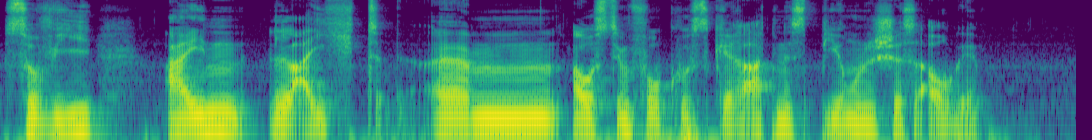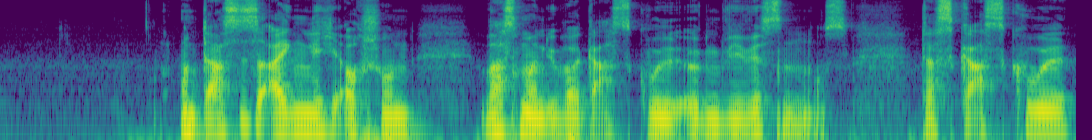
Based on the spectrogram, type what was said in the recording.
sowie ein leicht ähm, aus dem Fokus geratenes bionisches Auge. Und das ist eigentlich auch schon, was man über Gaskul irgendwie wissen muss. Dass Gaskul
